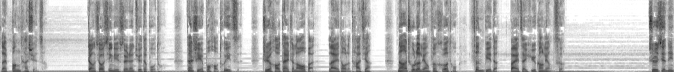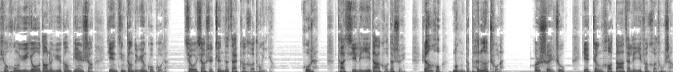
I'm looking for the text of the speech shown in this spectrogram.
来帮他选择。张潇心里虽然觉得不妥，但是也不好推辞，只好带着老板来到了他家，拿出了两份合同，分别的摆在浴缸两侧。只见那条红鱼游到了鱼缸边上，眼睛瞪得圆鼓鼓的，就像是真的在看合同一样。忽然，他吸了一大口的水，然后猛地喷了出来，而水柱也正好打在了一份合同上。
